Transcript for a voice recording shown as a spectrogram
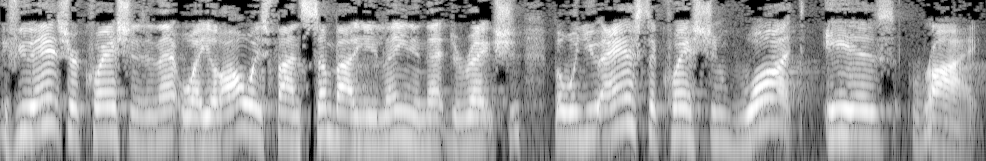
If you answer questions in that way, you'll always find somebody you lean in that direction. But when you ask the question, what is right?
